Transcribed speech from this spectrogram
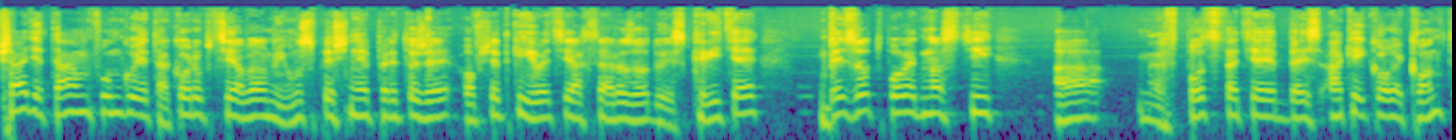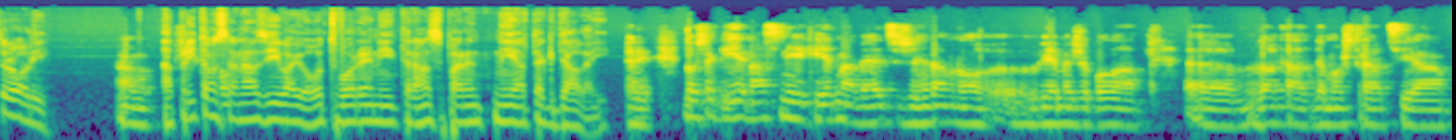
Všade tam funguje tá korupcia veľmi úspešne, pretože o všetkých veciach sa rozhoduje skryte, bez odpovednosti a v podstate bez akejkoľvek kontroly. A pritom sa nazývajú otvorení, transparentní a tak ďalej. No však je na smiech jedna vec, že nedávno e, vieme, že bola e, veľká demonstrácia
